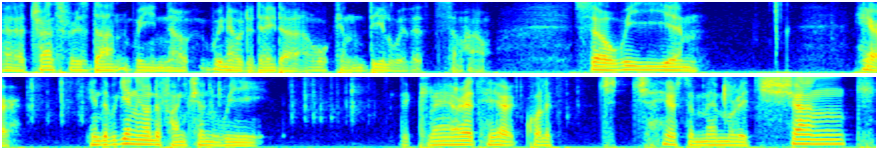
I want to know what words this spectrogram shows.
uh, transfer is done we know we know the data or can deal with it somehow so we um, here in the beginning of the function we declare it here call it here's the memory chunk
